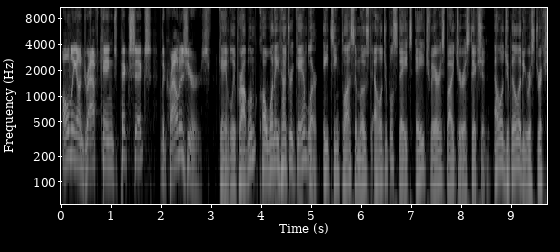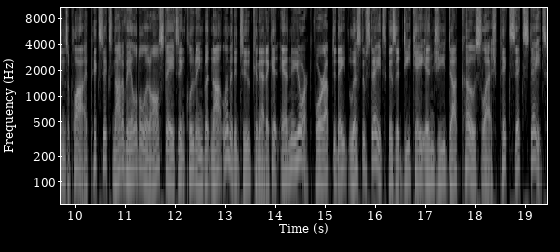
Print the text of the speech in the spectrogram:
only on DraftKings Pick 6. The crown is yours. Gambling problem? Call 1 800 Gambler. 18 plus in most eligible states. Age varies by jurisdiction. Eligibility restrictions apply. Pick six not available in all states, including but not limited to Connecticut and New York. For up to date list of states, visit dkng.co slash pick six states.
